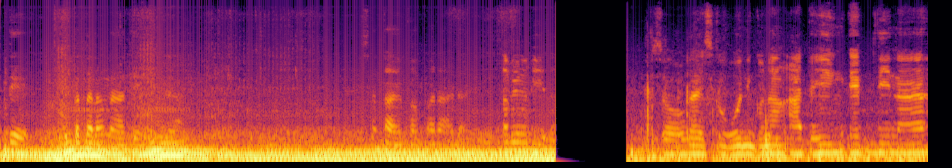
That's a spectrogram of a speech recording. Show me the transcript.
Hindi, lipat na lang natin. Saan tayo paparada? Tabi mo dito. Guys, kukunin ko na ang ating FD na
